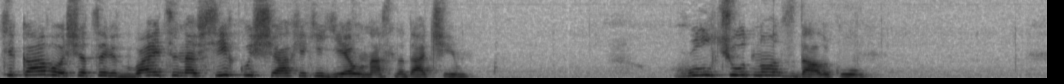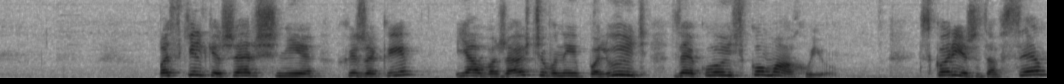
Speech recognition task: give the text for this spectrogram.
Цікаво, що це відбувається на всіх кущах, які є у нас на дачі. Гул чутно здалеку. Оскільки шершні хижаки, я вважаю, що вони полюють за якоюсь комахою. Скоріш за все,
